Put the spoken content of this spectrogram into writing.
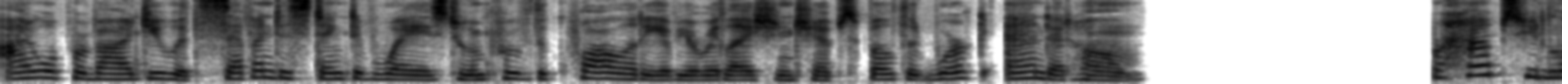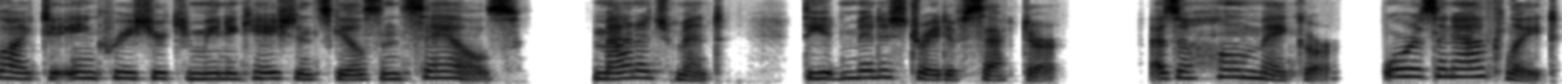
I will provide you with seven distinctive ways to improve the quality of your relationships both at work and at home. Perhaps you'd like to increase your communication skills in sales, management, the administrative sector, as a homemaker, or as an athlete.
